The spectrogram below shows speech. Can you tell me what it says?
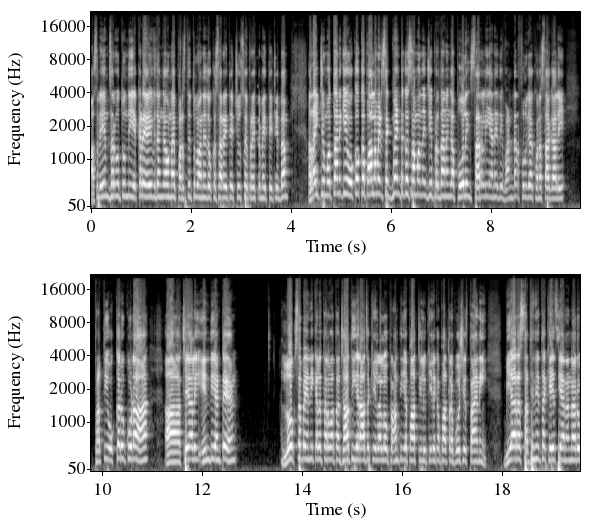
అసలు ఏం జరుగుతుంది ఎక్కడ ఏ విధంగా ఉన్నాయి పరిస్థితులు అనేది ఒకసారి అయితే చూసే ప్రయత్నం అయితే చేద్దాం. రైట్ మొత్తానికి ఒక్కొక్క పార్లమెంట్ సెగ్మెంట్కు సంబంధించి ప్రధానంగా పోలింగ్ సరళి అనేది వండర్ఫుల్గా కొనసాగాలి. ప్రతి ఒక్కరు కూడా చేయాలి. ఏంది అంటే లోక్సభ ఎన్నికల తర్వాత జాతీయ రాజకీయాలలో ప్రాంతీయ పార్టీలు కీలక పాత్ర పోషిస్తాయని బీఆర్ఎస్ అధినేత కేసీఆర్ అన్నారు.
